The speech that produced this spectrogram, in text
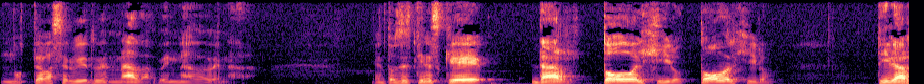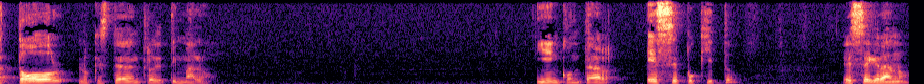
no te va a servir de nada, de nada, de nada. Entonces tienes que dar todo el giro, todo el giro. Tirar todo lo que esté dentro de ti malo. Y encontrar ese poquito ese grano,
